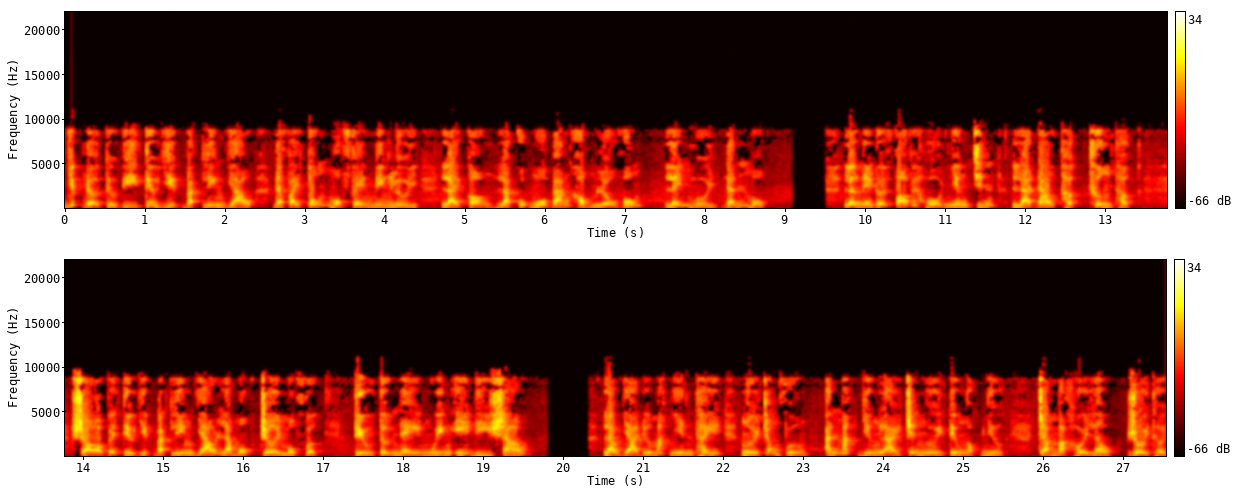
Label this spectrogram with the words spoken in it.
giúp đỡ từ vị tiêu diệt Bạch Liên Giáo đã phải tốn một phèn miệng lưỡi, lại còn là cuộc mua bán không lỗ vốn, lấy 10 đánh một. Lần này đối phó với Hồ Nhân Chính là đau thật, thương thật, so với tiêu diệt Bạch Liên Giáo là một trời một vực, tiểu tử này nguyện ý đi sao? Lão giả đưa mắt nhìn thấy người trong vườn, ánh mắt dừng lại trên người Tiêu Ngọc Nhược, trầm mặt hồi lâu rồi thở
